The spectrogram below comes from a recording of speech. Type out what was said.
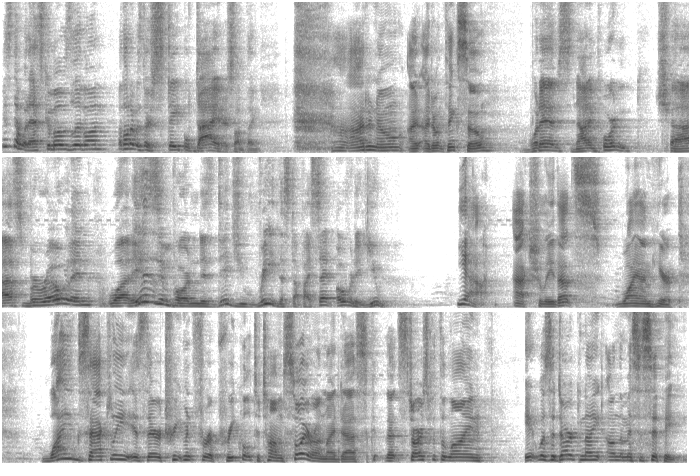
Isn't that what Eskimos live on? I thought it was their staple diet or something. I don't know. I, I don't think so. Whatevs, not important. Just Brolin. What is important is did you read the stuff I sent over to you? Yeah, actually, that's why I'm here. Why exactly is there a treatment for a prequel to Tom Sawyer on my desk that starts with the line, It was a dark night on the Mississippi.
